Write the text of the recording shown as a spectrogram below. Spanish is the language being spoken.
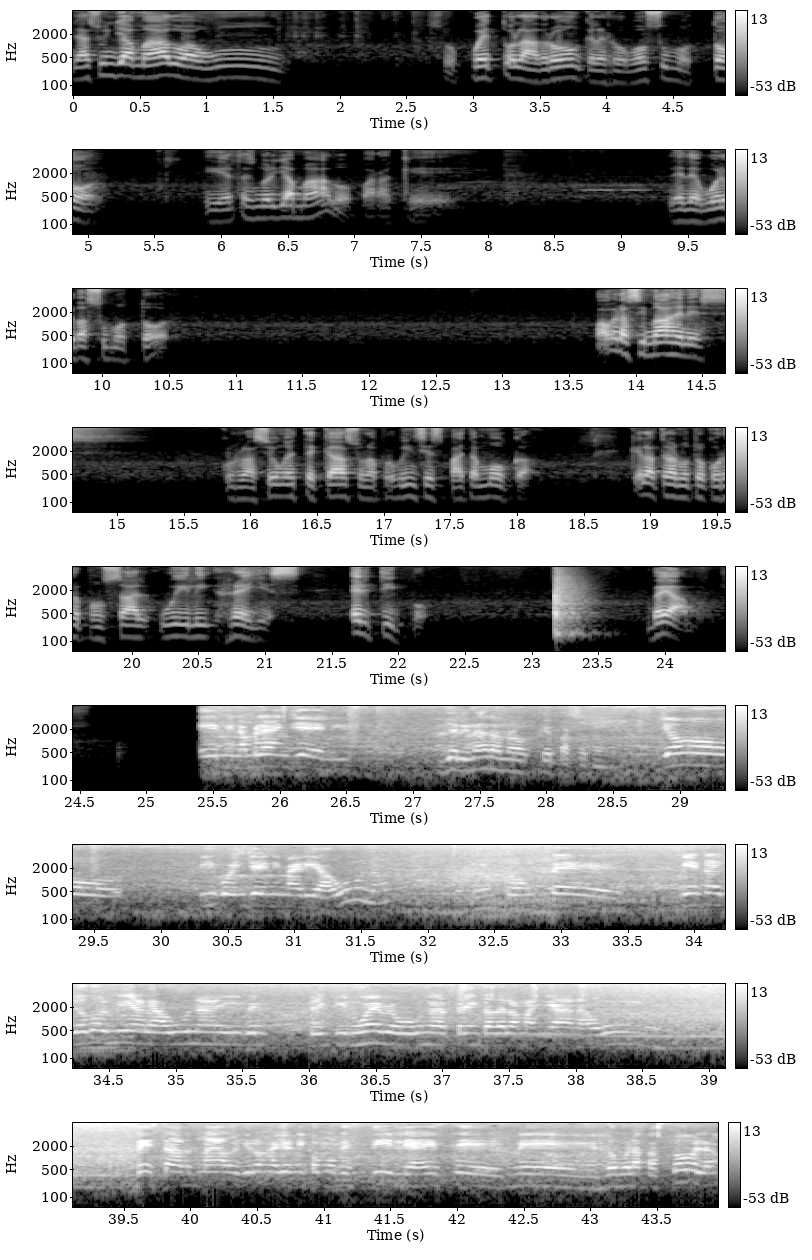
le hace un llamado a un supuesto ladrón que le robó su motor y él está haciendo el llamado para que le devuelva su motor. Vamos a ver las imágenes con relación a este caso en la provincia de Espatamoca, que la trae nuestro corresponsal Willy Reyes, el tipo. Veamos. Eh, mi nombre es Angelis. Yeli, no, ¿qué pasó con Yo vivo en Jenny María 1, entonces mientras yo dormía a la 1 y 29 o 1.30 de la mañana, un desarmado, yo no sabía ni cómo decirle a ese, me robó la pastola.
